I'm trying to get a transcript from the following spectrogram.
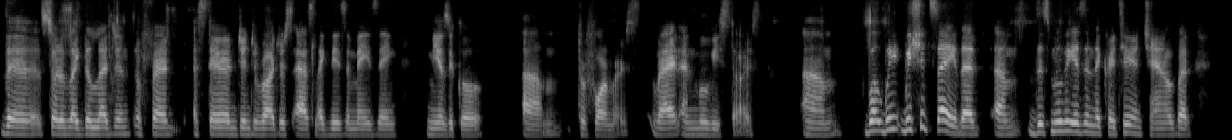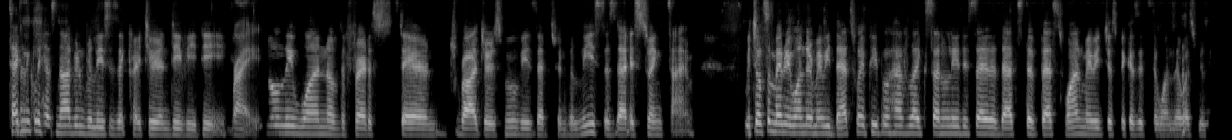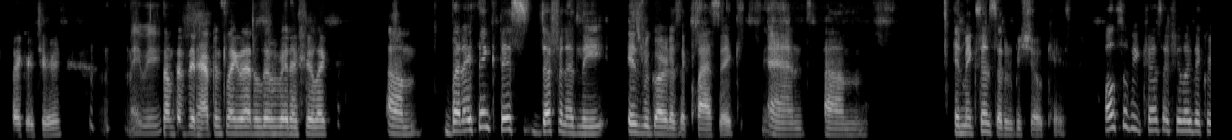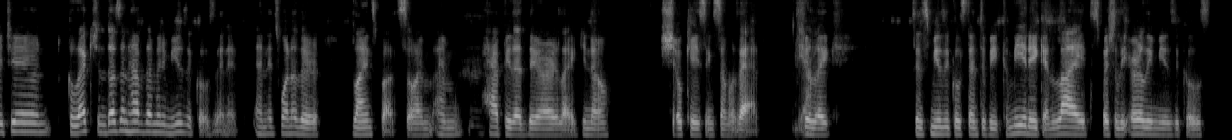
the sort of like the legend of Fred Astaire and Ginger Rogers as like these amazing musical um, performers, right, and movie stars. Um, well, we we should say that um, this movie is in the Criterion Channel, but technically has not been released as a Criterion DVD Right. only one of the Fred Astaire and Rogers movies that's been released is that is Swing Time, which also made me wonder maybe that's why people have like suddenly decided that that's the best one. Maybe just because it's the one that was released by Criterion. Maybe. Sometimes it happens like that a little bit. I feel like, um, but I think this definitely is regarded as a classic, Yeah. and um, it makes sense that it would be showcased. Also, because I feel like the Criterion collection doesn't have that many musicals in it, and it's one of their blind spots. So I'm I'm Mhm. happy that they are like you know showcasing some of that. I Yeah. feel like since musicals tend to be comedic and light, especially early musicals,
